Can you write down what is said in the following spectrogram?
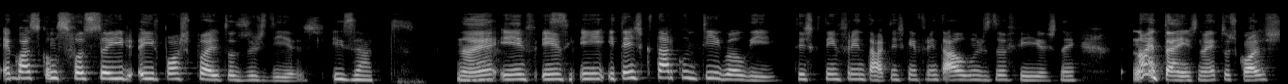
É quase como se fosse a ir, a ir para o espelho todos os dias. Exato não é? E, e, e, e, tens que estar contigo ali, tens que te enfrentar, tens que enfrentar alguns desafios. Não é tens, não é? Tu escolhes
